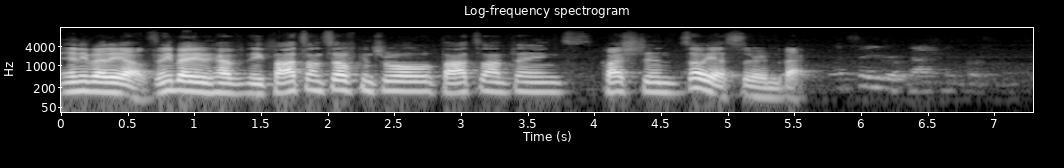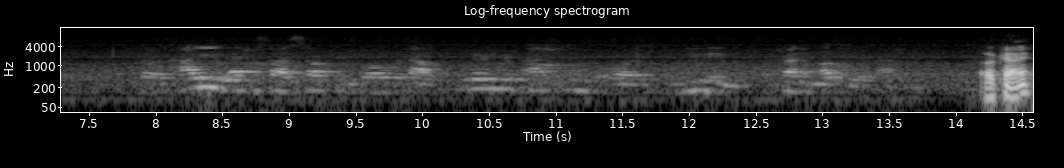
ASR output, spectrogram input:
Anybody else? Anybody have any thoughts on self-control? Thoughts on things? Questions? Oh yes, sir, in the back. Let's say you're a passionate person. So how do you exercise self-control without fearing your passions or muting, trying to muzzle your passions? Okay.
